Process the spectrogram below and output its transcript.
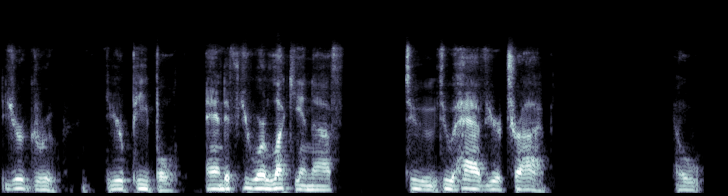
your group your people and if you are lucky enough to to have your tribe. You know,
